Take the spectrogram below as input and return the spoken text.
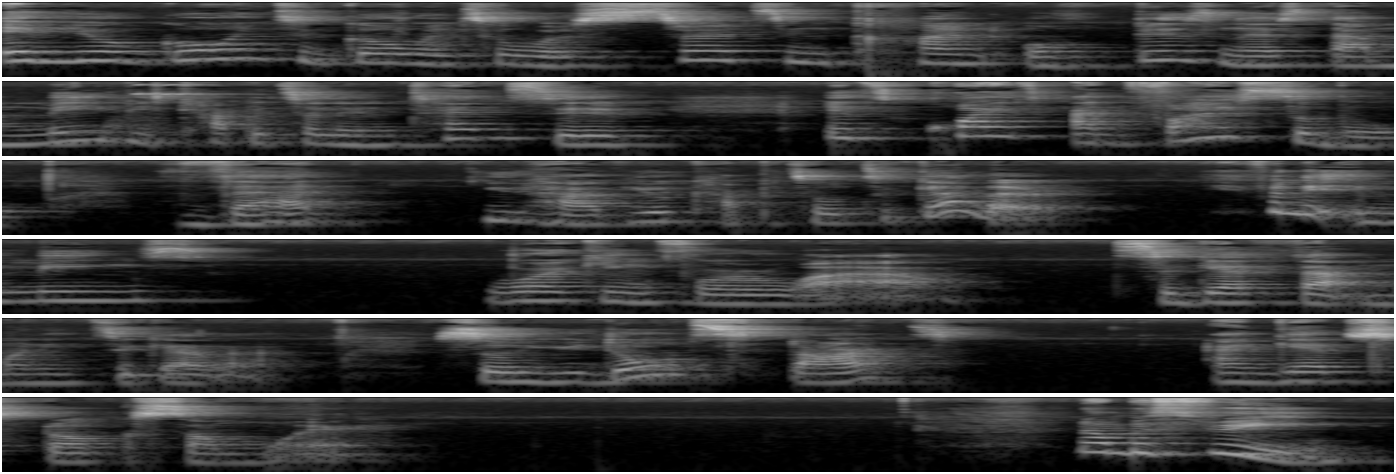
if you're going to go into a certain kind of business that may be capital intensive, it's quite advisable that you have your capital together, even if it means working for a while to get that money together. So you don't start and get stuck somewhere. Number three,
